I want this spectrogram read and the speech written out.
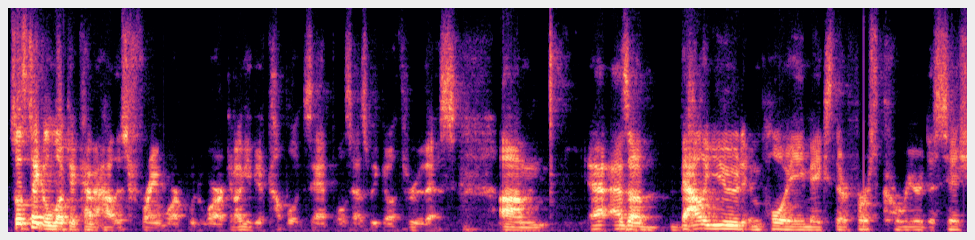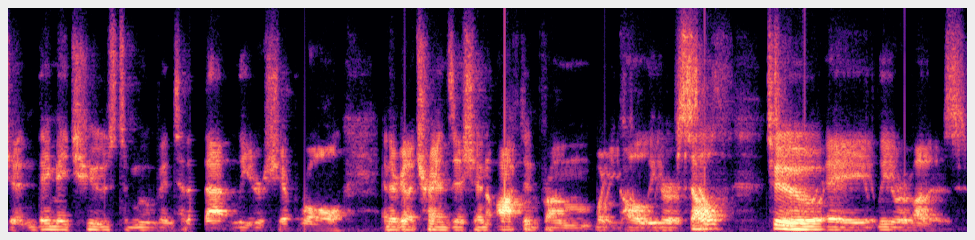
So let's take a look at kind of how this framework would work. And I'll give you a couple examples as we go through this. Um, as a valued employee makes their first career decision, they may choose to move into that leadership role. And they're going to transition often from what you call a leader of self to a leader of others.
